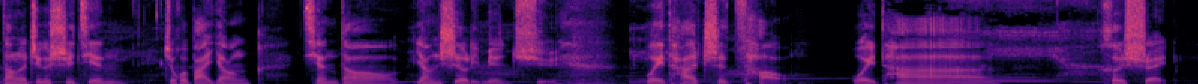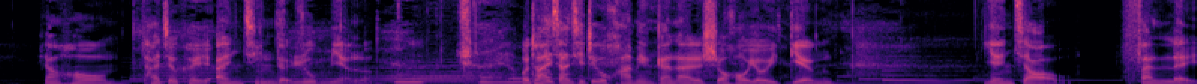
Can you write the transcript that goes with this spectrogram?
到了这个时间？就会把羊牵到羊舍里面去，喂它吃草，喂它喝水，然后它就可以安静的入眠了。我突然想起这个画面感来的时候，有一点眼角泛泪，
